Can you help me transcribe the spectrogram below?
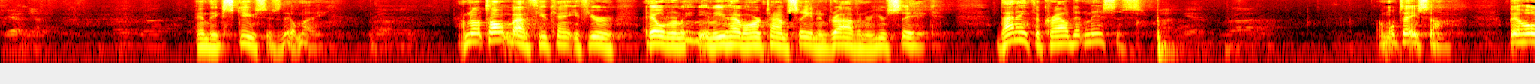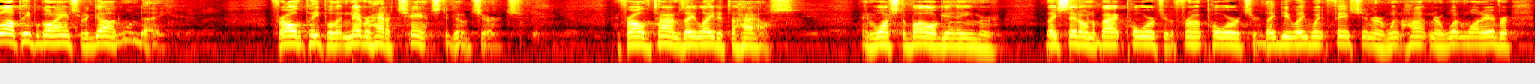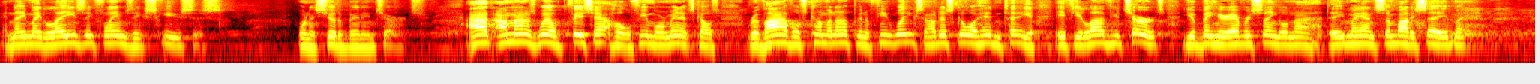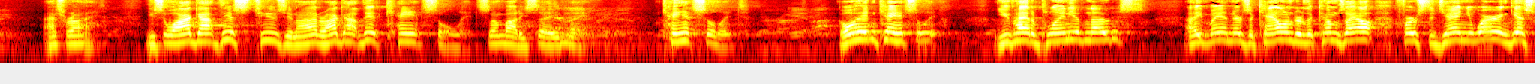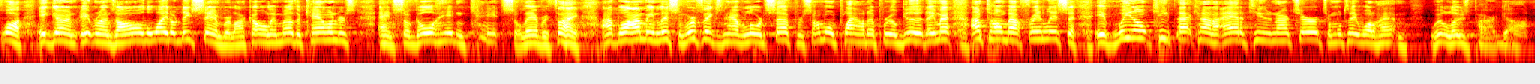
and the excuses they'll make. I'm not talking about if you can't, if you're elderly and you have a hard time seeing and driving or you're sick. That ain't the crowd that misses. I'm gonna tell you something. Be a whole lot of people gonna answer to God one day. For all the people that never had a chance to go to church. And for all the times they laid at the house and watched a ball game or they sat on the back porch or the front porch, or they did they went fishing or went hunting or wasn't whatever, and they made lazy, flimsy excuses when they should have been in church. I, I might as well fish that hole a few more minutes because revival's coming up in a few weeks. I'll just go ahead and tell you if you love your church, you'll be here every single night. Amen. Somebody say amen. That's right. You say, Well, I got this Tuesday night, or I got this. Cancel it. Somebody say amen. Cancel it. Go ahead and cancel it. You've had plenty of notice. Amen. There's a calendar that comes out first of January, and guess what? It, gun, it runs all the way to December, like all them other calendars. And so go ahead and cancel everything. I, well, I mean, listen, we're fixing to have Lord's Supper, so I'm gonna plow it up real good. Amen. I'm talking about, friend. Listen, if we don't keep that kind of attitude in our church, I'm gonna tell you what'll happen. We'll lose power of God.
